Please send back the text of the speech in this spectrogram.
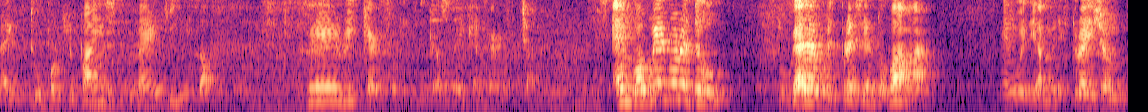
like two porcupines making love very carefully because they can hurt each other. And what we're going to do together with President Obama and with the administration,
